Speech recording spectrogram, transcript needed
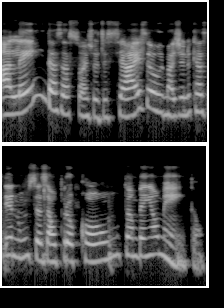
Além das ações judiciais, eu imagino que as denúncias ao PROCON também aumentam.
